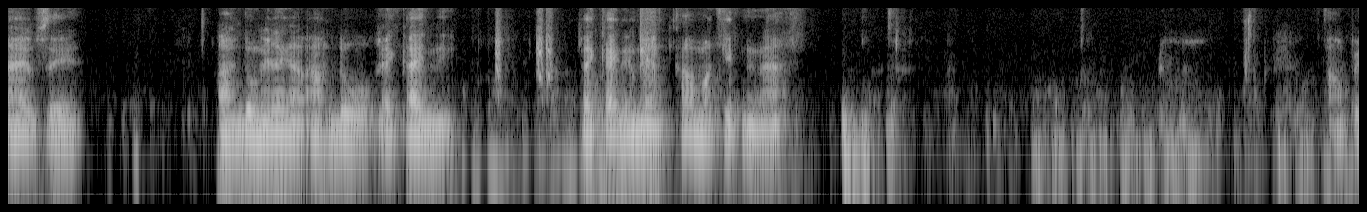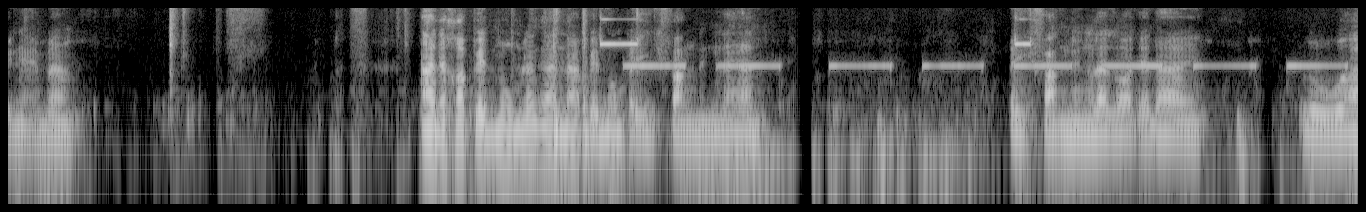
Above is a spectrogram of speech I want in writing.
นะเอฟซีอ่าตรงนี้แล้กันอ่าดูใกล้ๆนี่ใกล้ๆนิดหนึ่งเข้ามาคิดหนึ่งนะเอาเป็นไงบ้าง อ่าเดี๋ยวขอเปลี่ยนมุมแล้วกันนะ เปลี่ยนมุมไปอีกฝั่งหนึ่งแล้วกัน ไปอีกฝั่งหนึ่งแล้วก็จะได้รู้ว่า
